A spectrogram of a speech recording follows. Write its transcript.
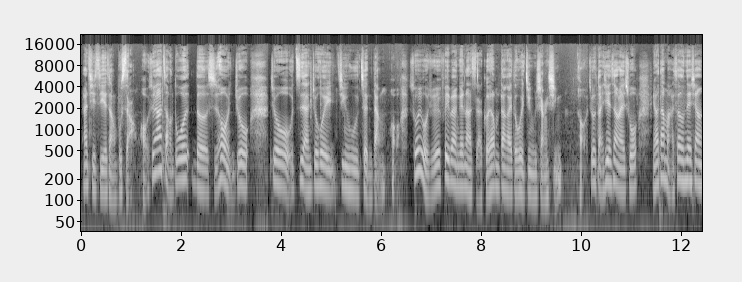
它其实也涨不少。好，所以它涨多的时候，你就就自然就会进入震荡。好，所以我觉得费半跟纳斯达克他们大概都会进入箱型。好，就短线上来说，你要它马上再像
